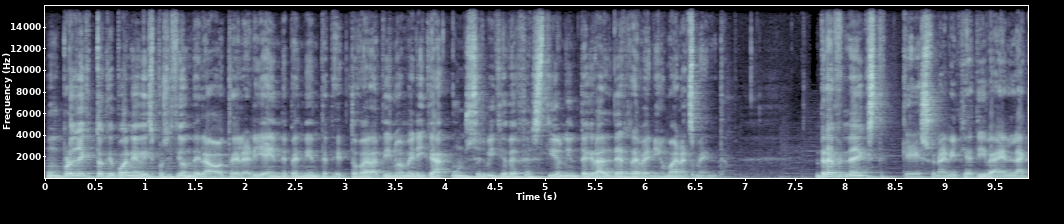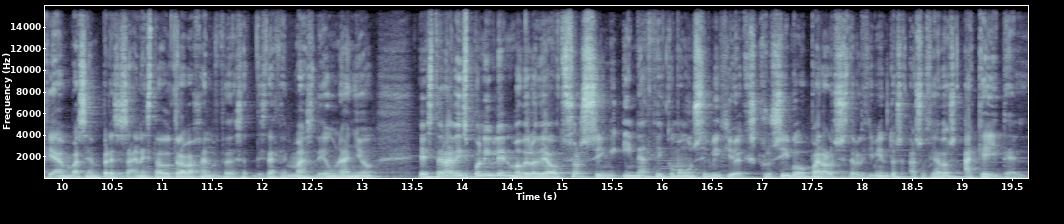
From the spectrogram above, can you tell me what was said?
un proyecto que pone a disposición de la hotelería independiente de toda Latinoamérica un servicio de gestión integral de revenue management. RevNext, que es una iniciativa en la que ambas empresas han estado trabajando desde hace más de un año, estará disponible en modelo de outsourcing y nace como un servicio exclusivo para los establecimientos asociados a Keitel.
